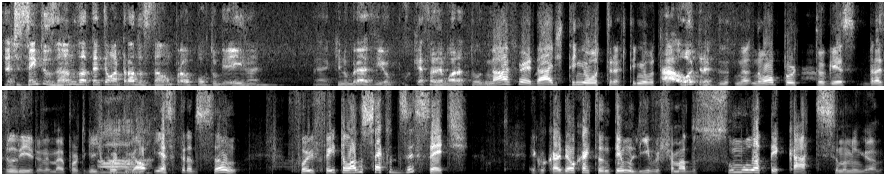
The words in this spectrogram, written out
700 anos até ter uma tradução para o português, né? Aqui no Brasil, por que essa demora toda? Na verdade, tem outra, tem outra. Ah, outra? Não, é o português brasileiro, né? Mas é o português de ah. Portugal. E essa tradução foi feita lá no século XVII. É que o Cardel Caetano tem um livro chamado Súmula Peccati, se não me engano.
